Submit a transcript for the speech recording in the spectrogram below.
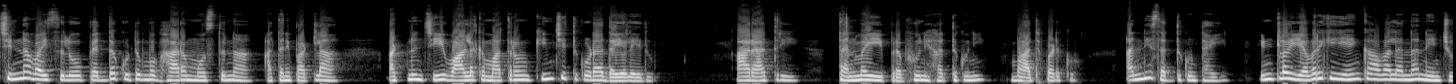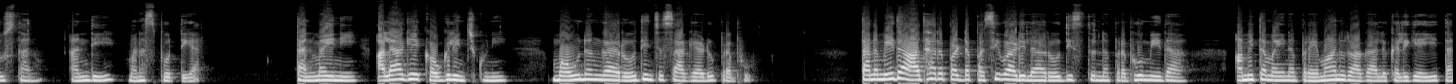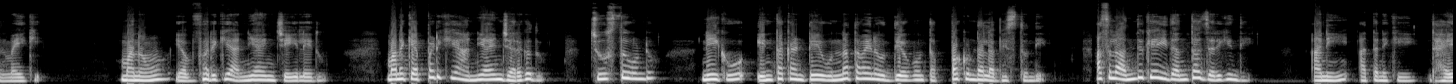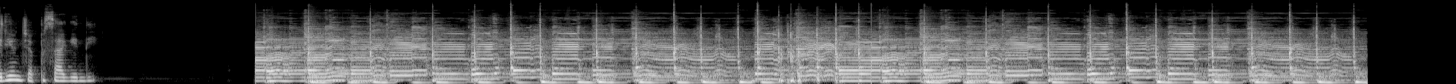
చిన్న వయసులో పెద్ద కుటుంబ భారం మోస్తున్న అతని పట్ల అట్నుంచి వాళ్ళకి మాత్రం కించిత్ కూడా దయలేదు ఆ రాత్రి తన్మయి ప్రభుని హత్తుకుని బాధపడకు అన్నీ సర్దుకుంటాయి. ఇంట్లో ఎవరికి ఏం కావాలన్నా నేను చూస్తాను అంది మనస్ఫూర్తిగా. తన్మయిని అలాగే కౌగిలించుకుని మౌనంగా రోధించసాగాడు ప్రభు. తన మీద ఆధారపడ్డ పసివాడిలా రోదిస్తున్న ప్రభు మీద అమితమైన ప్రేమానురాగాలు కలిగేయి తన్మయికి. మనం ఎవ్వరికీ అన్యాయం చేయలేదు. మనకెప్పటికీ అన్యాయం జరగదు. చూస్తూ ఉండు నీకు ఇంతకంటే ఉన్నతమైన ఉద్యోగం తప్పకుండా లభిస్తుంది. అసలు అందుకే ఇదంతా జరిగింది అని అతనికి ధైర్యం చెప్పసాగింది. Música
